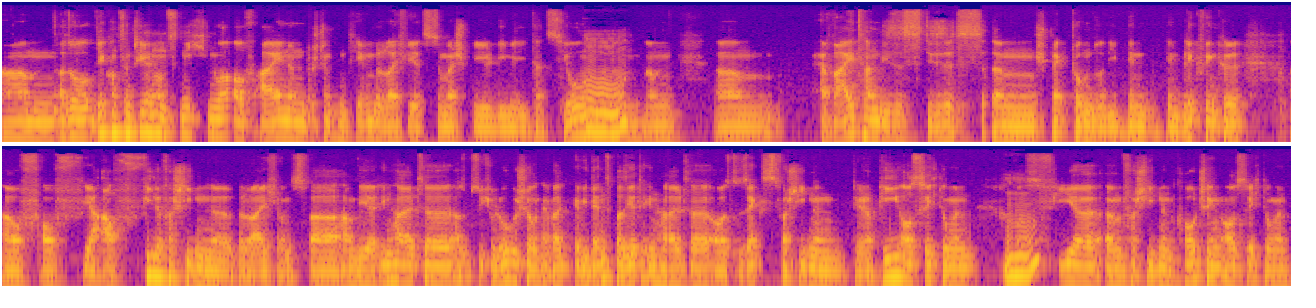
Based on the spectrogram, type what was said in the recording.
Ähm, also wir konzentrieren uns nicht nur auf einen bestimmten Themenbereich, wie jetzt zum Beispiel die Meditation, mhm. ähm, ähm, erweitern dieses, dieses ähm, Spektrum, so die, den, den Blickwinkel auf, auf, ja, auf viele verschiedene Bereiche. Und zwar haben wir Inhalte, also psychologische und evidenzbasierte Inhalte aus sechs verschiedenen Therapieausrichtungen, mhm. aus vier ähm, verschiedenen Coaching-Ausrichtungen.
